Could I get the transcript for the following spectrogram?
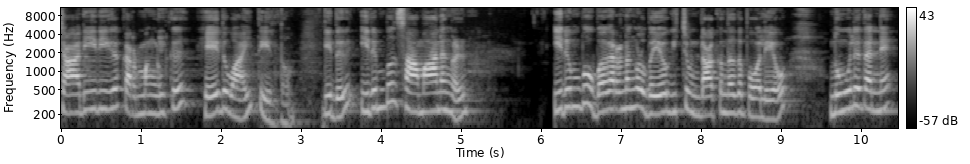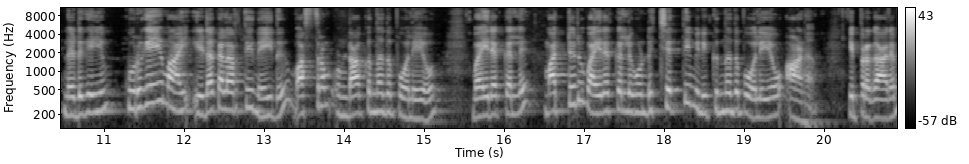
ശാരീരിക കർമ്മങ്ങൾക്ക് ഹേതുവായി തീരുന്നു ഇത് ഇരുമ്പ് സാമാനങ്ങൾ ഇരുമ്പ് ഉപകരണങ്ങൾ ഉപയോഗിച്ച് ഉണ്ടാക്കുന്നത് പോലെയോ നൂൽ തന്നെ നെടുകയും കുറുകയുമായി ഇടകലർത്തി നെയ്ത് വസ്ത്രം ഉണ്ടാക്കുന്നത് പോലെയോ വൈരക്കല്ല് മറ്റൊരു വൈരക്കല്ല് കൊണ്ട് ചെത്തി മിനുക്കുന്നത് പോലെയോ ആണ്. ഇപ്രകാരം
